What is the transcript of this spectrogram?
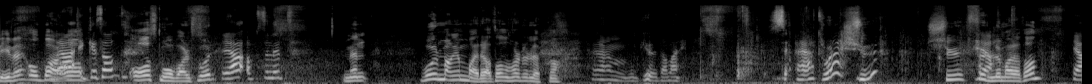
livet. Og, Det bar, og, og småbarnsmor. Ja, absolutt. Men hvor mange maraton har du løpt nå? Um, Gud a meg. Jeg tror det er sju. Sju fulle Ja. maraton? Ja,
